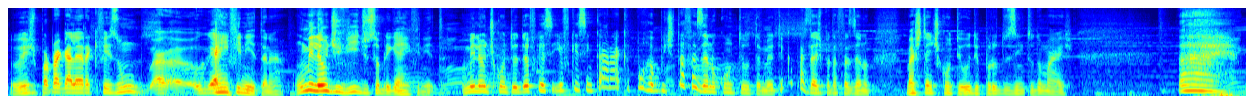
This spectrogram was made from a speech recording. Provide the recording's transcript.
Eu vejo a própria galera que fez um. A, a Guerra Infinita, né? Um milhão de vídeos sobre Guerra Infinita. Um milhão de conteúdo. Eu fiquei assim, eu fiquei assim caraca, porra, eu podia estar tá fazendo conteúdo também. Eu tenho capacidade pra estar tá fazendo bastante conteúdo e produzindo tudo mais. Ai.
